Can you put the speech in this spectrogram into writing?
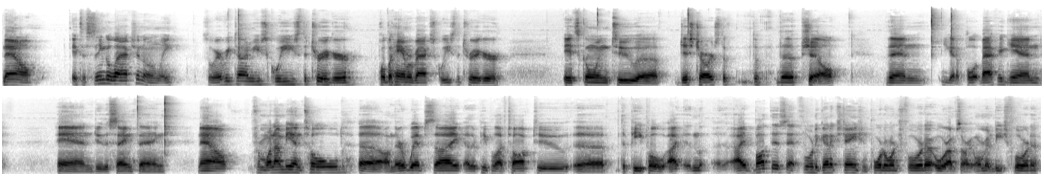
Now, it's a single action only. So every time you squeeze the trigger, pull the hammer back, squeeze the trigger, it's going to uh, discharge the, the, the shell. Then you got to pull it back again and do the same thing. Now, from what I'm being told uh, on their website, other people I've talked to, uh, the people I I bought this at Florida Gun Exchange in Port Orange, Florida, or I'm sorry, Ormond Beach, Florida,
